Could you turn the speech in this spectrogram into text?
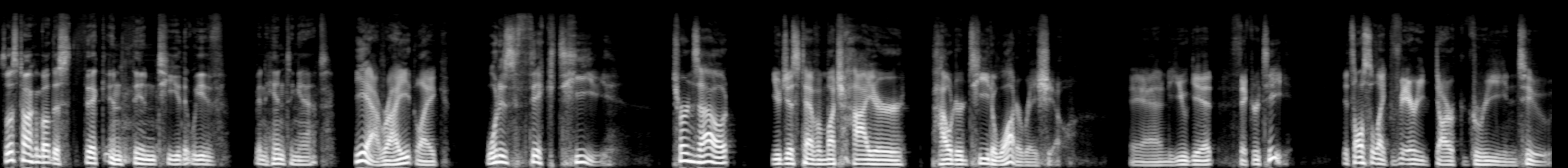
So let's talk about this thick and thin tea that we've been hinting at. Yeah, right? Like, what is thick tea? Turns out you just have a much higher powdered tea to water ratio, and you get thicker tea. It's also like very dark green, too,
